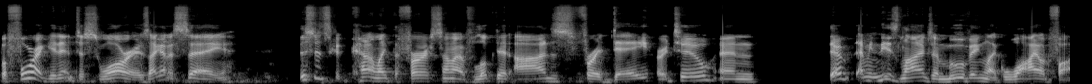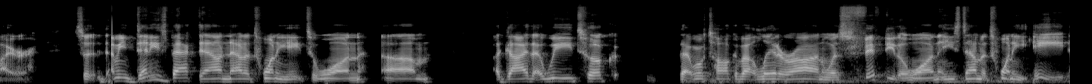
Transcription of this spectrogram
before I get into Suarez, I got to say, this is kind of like the first time I've looked at odds for a day or two, and they're, I mean, these lines are moving like wildfire. So, I mean, Denny's back down now to 28 to 1. Um, a guy that we took that we'll talk about later on was 50 to 1, and he's down to 28.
